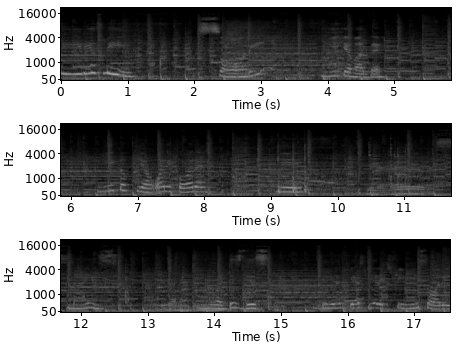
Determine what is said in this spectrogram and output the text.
Seriously? Sorry? ये क्या बात है? ये कब किया और एक और है ये nice what is this guest we are extremely sorry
